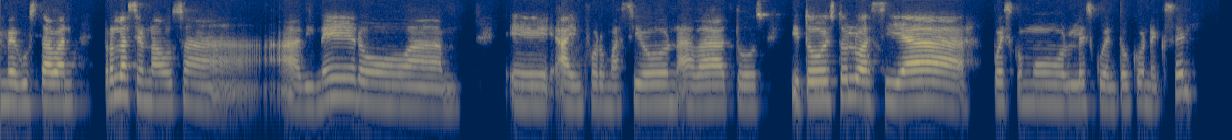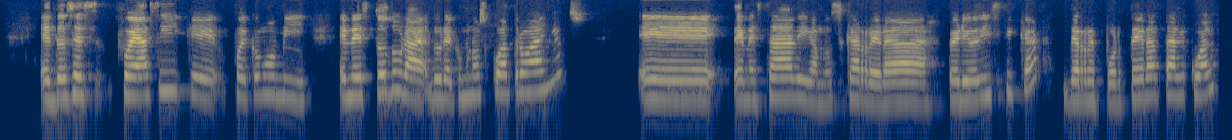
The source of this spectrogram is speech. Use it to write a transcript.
me gustaban relacionados a, dinero, a, eh, a información, a datos y todo esto lo hacía pues como les cuento con Excel. Entonces fue así que fue como mi, en esto dura, duré como unos cuatro años eh, en esta, digamos, carrera periodística de reportera tal cual.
